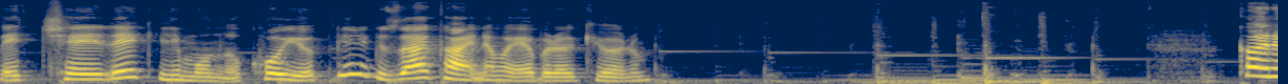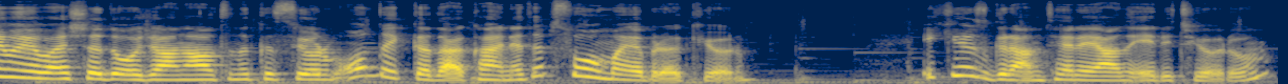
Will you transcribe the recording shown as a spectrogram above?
ve çeyrek limonu koyup bir güzel kaynamaya bırakıyorum. Kaynamaya başladı ocağın altını kısıyorum. 10 dakika daha kaynatıp soğumaya bırakıyorum. 200 gram tereyağını eritiyorum.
